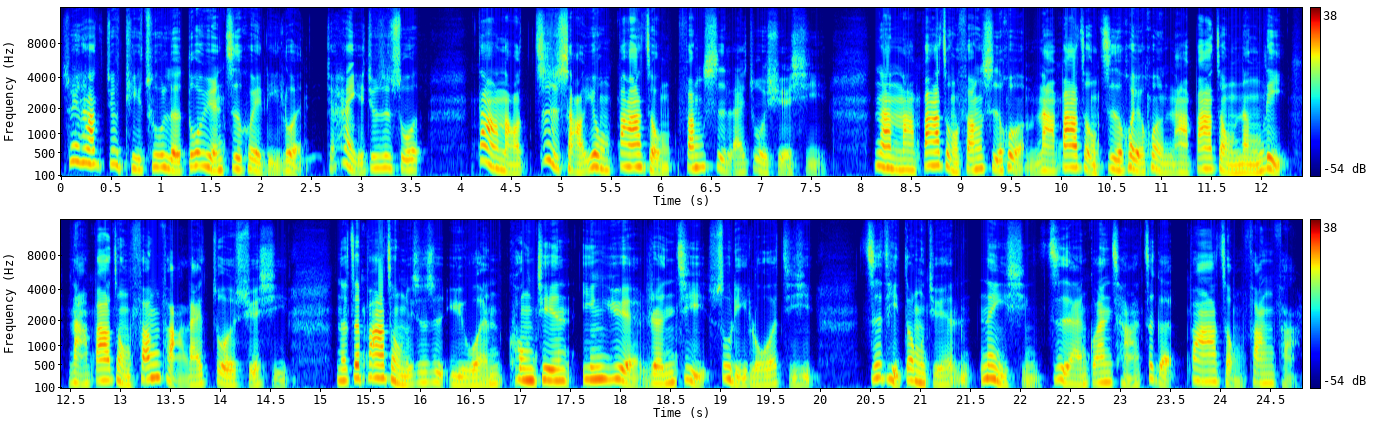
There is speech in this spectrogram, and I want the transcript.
所以他就提出了多元智慧理论，就他也就是说。大脑至少用八种方式来做学习，那哪八种方式，或哪八种智慧，或哪八种能力，哪八种方法来做学习？那这八种呢，就是语文、空间、音乐、人际、数理逻辑、肢体动觉、内省、自然观察这个八种方法。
